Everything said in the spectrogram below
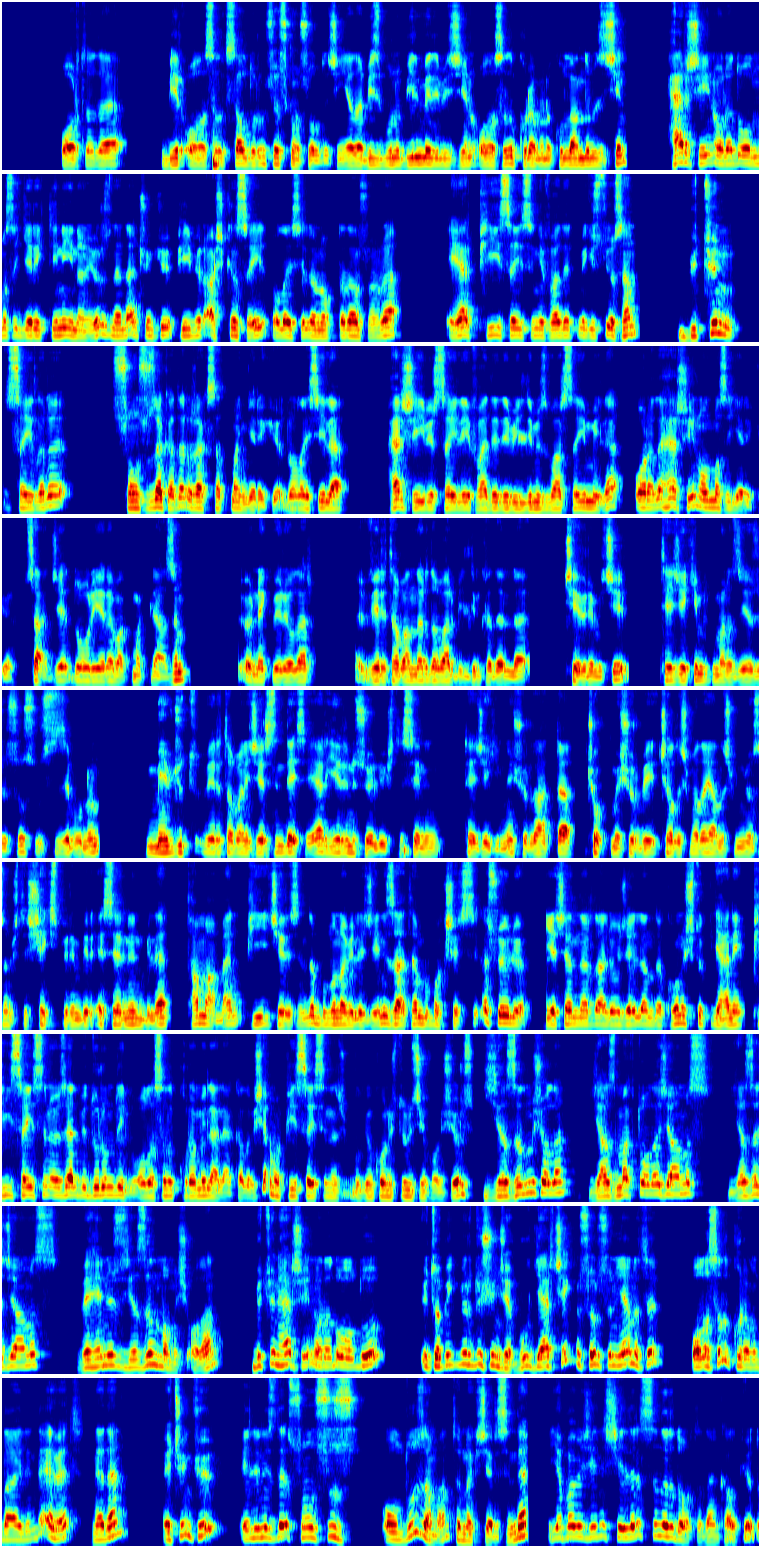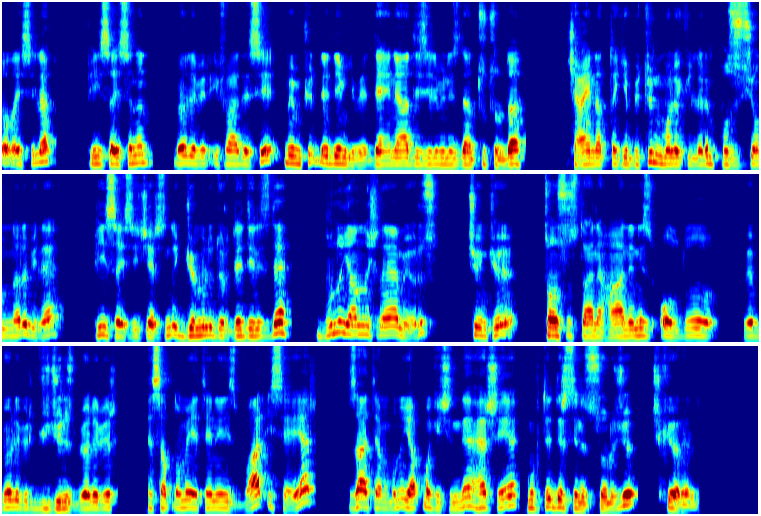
ortada bir olasılıksal durum söz konusu olduğu için ya da biz bunu bilmediğimiz için olasılık kuramını kullandığımız için her şeyin orada olması gerektiğine inanıyoruz. Neden? Çünkü pi bir aşkın sayı. Dolayısıyla noktadan sonra eğer pi sayısını ifade etmek istiyorsan bütün sayıları sonsuza kadar raksatman gerekiyor. Dolayısıyla her şeyi bir sayıyla ifade edebildiğimiz varsayımıyla orada her şeyin olması gerekiyor. Sadece doğru yere bakmak lazım. Örnek veriyorlar. Veri tabanları da var bildiğim kadarıyla çevrim içi. TC kimlik numaranızı yazıyorsunuz. Size bunun mevcut veri tabanı içerisindeyse eğer yerini söylüyor işte senin TC kimliğin şurada. Hatta çok meşhur bir çalışmada yanlış bilmiyorsam işte Shakespeare'in bir eserinin bile tamamen pi içerisinde bulunabileceğini zaten bu bakış açısıyla söylüyor. Geçenlerde Ali Hoca ile de konuştuk. Yani pi sayısının özel bir durum değil. Bu olasılık kuramıyla alakalı bir şey ama pi sayısını bugün konuştuğumuz için konuşuyoruz. Yazılmış olan, yazmakta olacağımız, yazacağımız ve henüz yazılmamış olan bütün her şeyin orada olduğu ütopik bir düşünce. Bu gerçek mi sorusunun yanıtı olasılık kuramı dahilinde evet. Neden? E çünkü elinizde sonsuz olduğu zaman tırnak içerisinde yapabileceğiniz şeylerin sınırı da ortadan kalkıyor. Dolayısıyla pi sayısının böyle bir ifadesi mümkün. Dediğim gibi DNA diziliminizden tutun da kainattaki bütün moleküllerin pozisyonları bile pi sayısı içerisinde gömülüdür dediğinizde bunu yanlışlayamıyoruz. Çünkü sonsuz tane haneniz olduğu ve böyle bir gücünüz, böyle bir hesaplama yeteneğiniz var ise eğer zaten bunu yapmak için de her şeye muktedirsiniz sonucu çıkıyor elde.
